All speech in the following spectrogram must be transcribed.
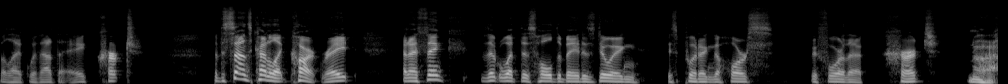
but like without the a, cart. But this sounds kind of like cart, right? And I think that what this whole debate is doing is putting the horse before the cart. Ugh.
